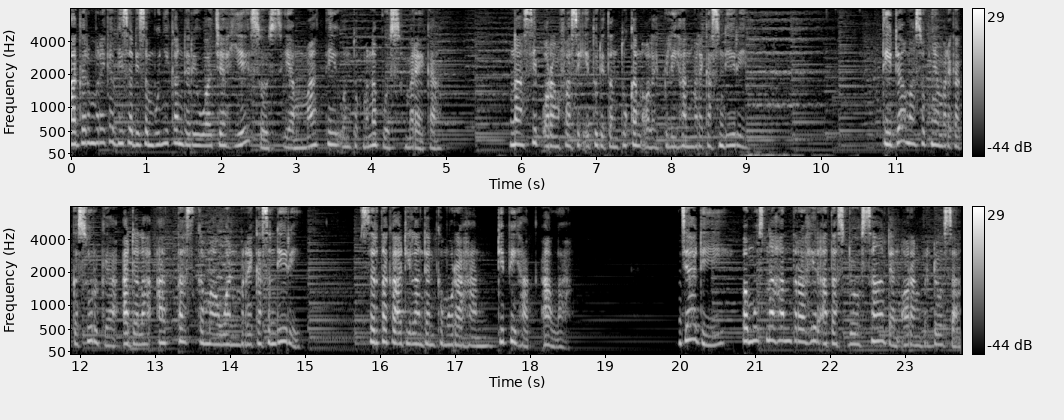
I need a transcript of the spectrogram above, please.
agar mereka bisa disembunyikan dari wajah Yesus yang mati untuk menebus mereka. Nasib orang fasik itu ditentukan oleh pilihan mereka sendiri, tidak masuknya mereka ke surga adalah atas kemauan mereka sendiri, serta keadilan dan kemurahan di pihak Allah. Jadi, pemusnahan terakhir atas dosa dan orang berdosa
